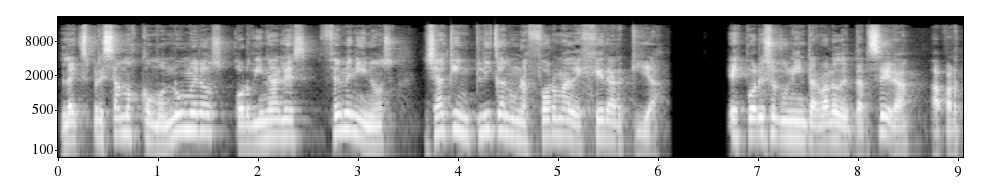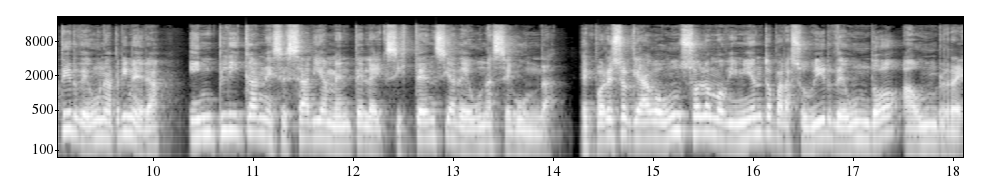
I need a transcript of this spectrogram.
la expresamos como números ordinales femeninos ya que implican una forma de jerarquía. Es por eso que un intervalo de tercera, a partir de una primera, implica necesariamente la existencia de una segunda. Es por eso que hago un solo movimiento para subir de un Do a un Re.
